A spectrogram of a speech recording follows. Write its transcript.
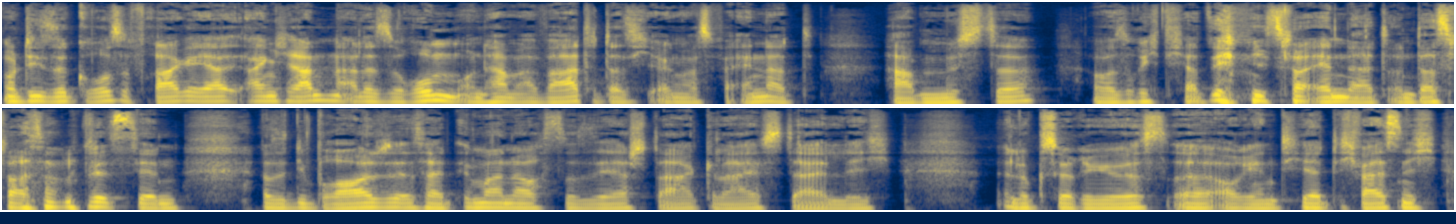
Und diese große Frage, ja, eigentlich rannten alle so rum und haben erwartet, dass sich irgendwas verändert haben müsste. Aber so richtig hat sich nichts verändert. Und das war so ein bisschen, also die Branche ist halt immer noch so sehr stark lifestyleig, luxuriös äh, orientiert. Ich weiß nicht,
